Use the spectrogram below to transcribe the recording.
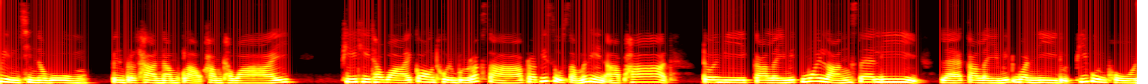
วินชินวงศ์เป็นประธานนำกล่าวคำถวาย พิธีถวายกองทุนบุญรักษาพระพิสุสัมมเนนอาพาธโดยมีกาลยมิตรม้วยหลังแซลี่ และกาลยมิตรวันนีดุดพิบูลผล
